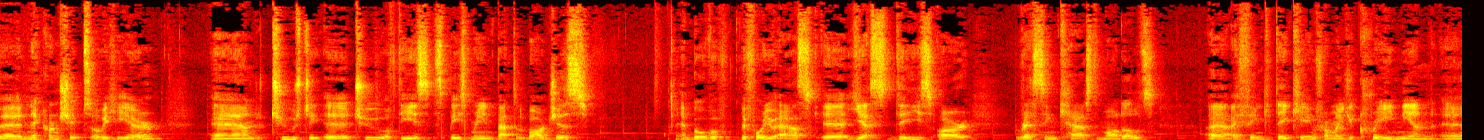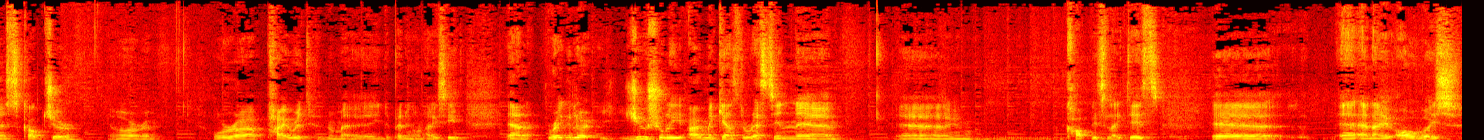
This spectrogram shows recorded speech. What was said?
uh, Necron ships over here and two, uh, two of these Space Marine battle barges and before you ask, uh, yes, these are resin cast models. Uh, I think they came from a Ukrainian uh, sculpture or or a pirate, uh, depending on how you see it. And regular, usually I'm against the resin uh, uh, copies like this. And I always,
